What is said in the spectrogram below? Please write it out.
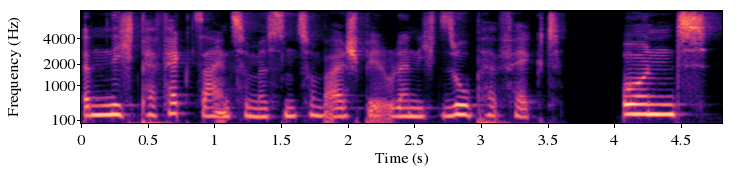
ähm, nicht perfekt sein zu müssen zum Beispiel oder nicht so perfekt. Und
